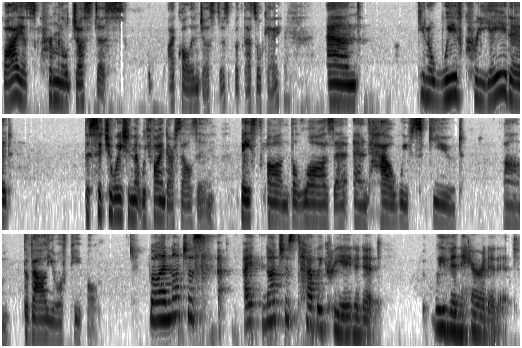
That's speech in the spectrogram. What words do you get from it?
biased criminal justice I call injustice, but that's okay. And, you know, we've created the situation that we find ourselves in based on the laws and how we've skewed um, the value of people. Well, and not just I not just have we created it, we've inherited it.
